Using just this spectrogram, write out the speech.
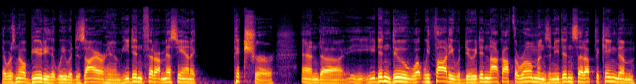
there was no beauty that we would desire him. He didn't fit our messianic picture. And uh, he, he, didn't do what we thought he would do. He didn't knock off the Romans and he didn't set up the kingdom.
